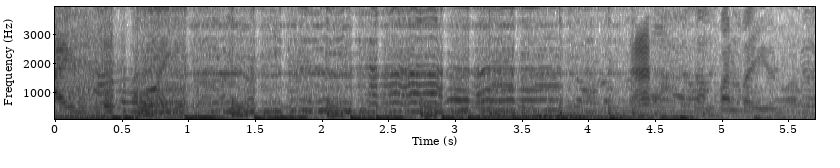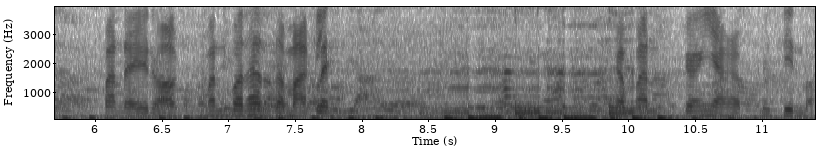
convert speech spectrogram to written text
ายเล็บปันใบอยู่นะตั้งปันใบอยู่หน่อยปั้นใดดอกมันบ่ทันสมัครเลยกับปั้นเครื่องอหยังครับเป็นชิ้นบ่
